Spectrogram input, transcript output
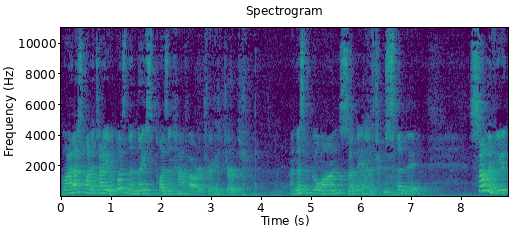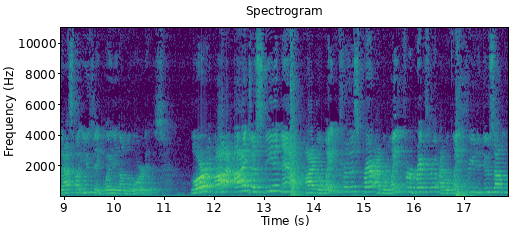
Well, I just want to tell you, it wasn't a nice, pleasant half hour trip to church. And this would go on Sunday after Sunday. Some of you, that's what you think waiting on the Lord is. Lord, I, I just need it now. I've been waiting for this prayer. I've been waiting for a breakthrough. I've been waiting for you to do something,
